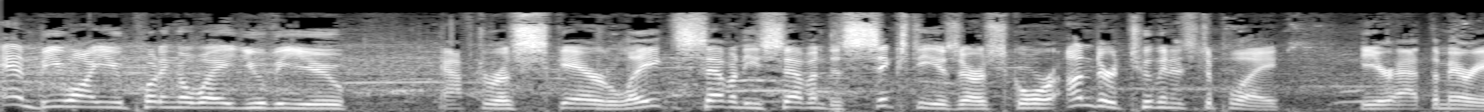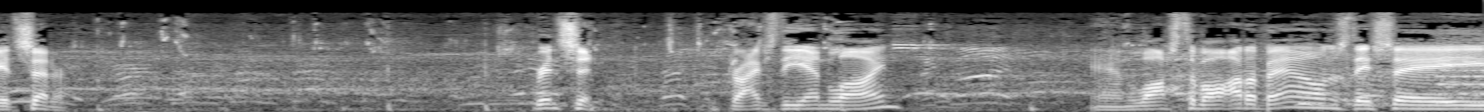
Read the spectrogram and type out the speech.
and BYU putting away UVU after a scare late. 77 to 60 is our score. Under two minutes to play here at the Marriott Center. Brinson drives the end line and lost the ball out of bounds. They say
